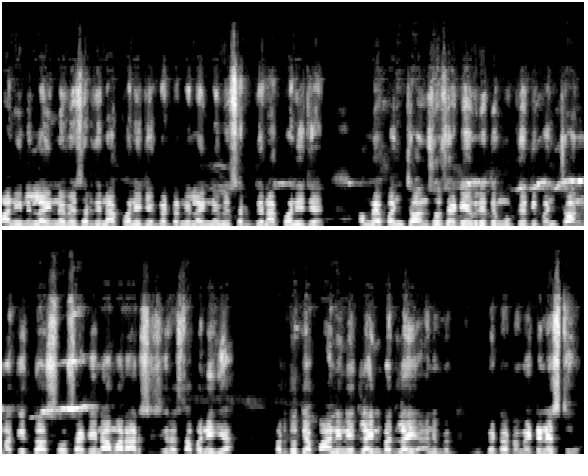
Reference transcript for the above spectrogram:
પાણીની લાઈન નવેસરથી નાખવાની છે, ગટરની લાઈન નવેસરથી નાખવાની છે. અમે પંચાવન સોસાયટી એવી રીતે મૂકી હતી. પંચાવનમાંથી દસ સોસાયટીના અમારા આરસીસી રસ્તા બની ગયા. પરંતુ ત્યાં પાણીની જ લાઈન બદલાઈ અને ગટરનો મેન્ટેનન્સ થયો.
